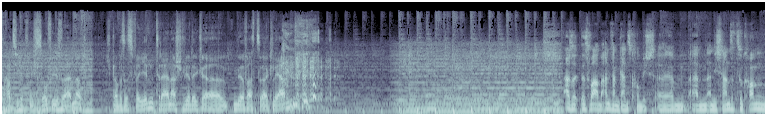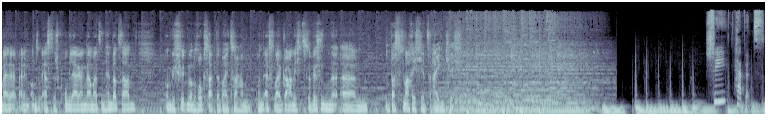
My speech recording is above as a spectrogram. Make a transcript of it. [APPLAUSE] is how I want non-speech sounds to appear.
Da hat sich jetzt nicht so viel verändert. Ich glaube, es ist für jeden Trainer schwierig, äh, mir was zu erklären. [LAUGHS] Also es war am Anfang ganz komisch, ähm, an, an, die Chance zu kommen, bei, bei dem, unserem ersten Sprunglehrgang damals in Hendertshaden und gefühlt nur einen Rucksack dabei zu haben und erstmal gar nicht zu wissen, ähm, was mache ich jetzt eigentlich. Happens.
